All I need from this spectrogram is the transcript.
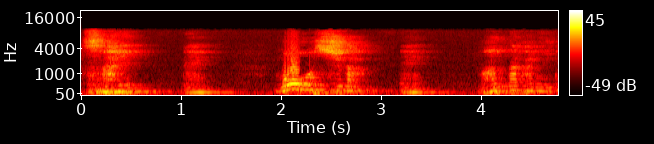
つまりねもう主が、ね、真ん中にいて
